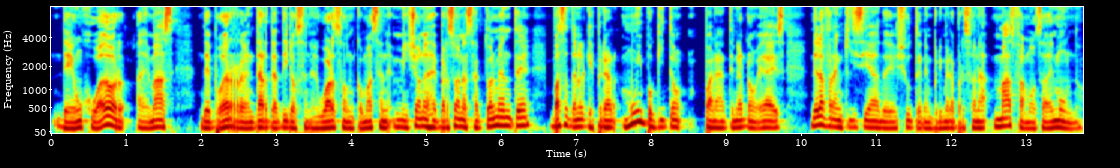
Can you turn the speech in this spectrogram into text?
de un jugador, además de poder reventarte a tiros en el Warzone como hacen millones de personas actualmente, vas a tener que esperar muy poquito para tener novedades de la franquicia de shooter en primera persona más famosa del mundo.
